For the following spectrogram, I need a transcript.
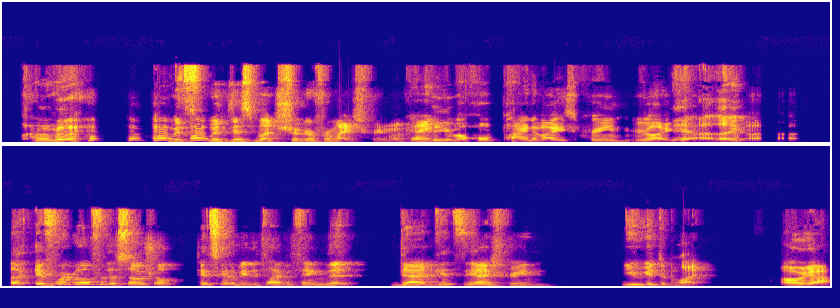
with with this much sugar from ice cream. okay? you give a whole pint of ice cream. You're like, yeah, like uh, if we're going for the social, it's going to be the type of thing that dad gets the ice cream, you get to play. oh yeah.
